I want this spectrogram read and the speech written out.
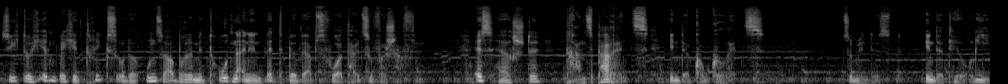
sich durch irgendwelche Tricks oder unsaubere Methoden einen Wettbewerbsvorteil zu verschaffen. Es herrschte Transparenz in der Konkurrenz. Zumindest in der Theorie.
